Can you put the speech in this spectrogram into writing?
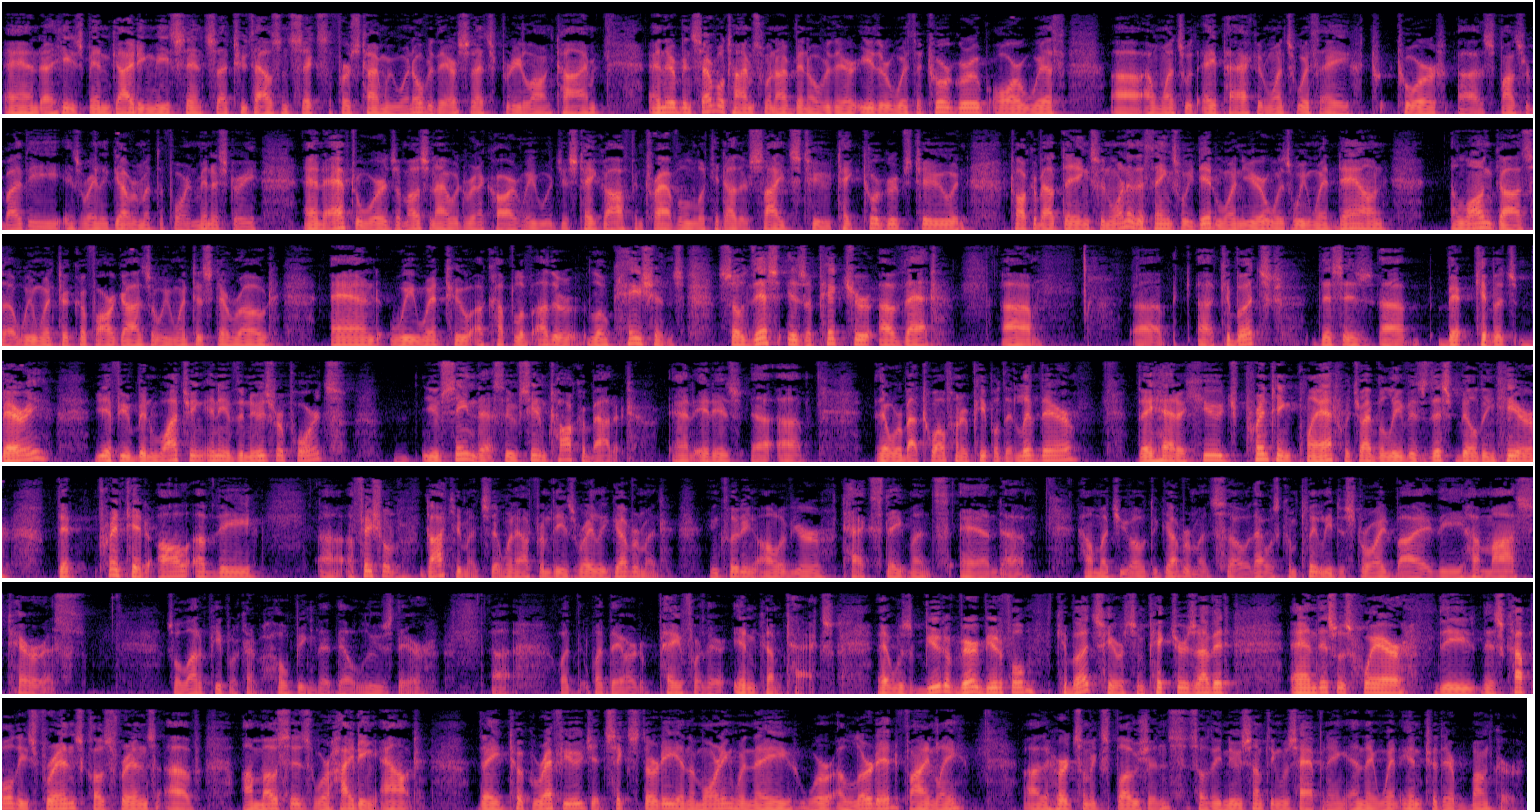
And uh, he's been guiding me since uh, 2006, the first time we went over there. So that's a pretty long time. And there have been several times when I've been over there, either with a tour group or with uh, once with AIPAC and once with a t- tour uh, sponsored by the Israeli government, the foreign ministry. And afterwards, Amos and I would rent a car and we would just take off and travel, look at other sites to take tour groups to and talk about things. And one of the things we did one year was we went down along Gaza. We went to Kfar Gaza, we went to Sderot, and we went to a couple of other locations. So this is a picture of that um, uh, uh, kibbutz. This is uh, kibbutz Be'eri. If you've been watching any of the news reports, you've seen this. You've seen them talk about it, and it is. Uh, uh, there were about 1,200 people that lived there. They had a huge printing plant, which I believe is this building here, that printed all of the uh, official documents that went out from the Israeli government including all of your tax statements and uh, how much you owed the government. So that was completely destroyed by the Hamas terrorists. So a lot of people are kind of hoping that they'll lose their uh, what they are to pay for their income tax. It was beautiful, very beautiful kibbutz. Here are some pictures of it, and this was where the this couple, these friends, close friends of Amos's, were hiding out they took refuge at 6:30 in the morning when they were alerted. Finally, uh, they heard some explosions, so they knew something was happening, and they went into their bunker.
